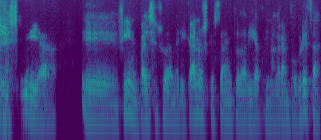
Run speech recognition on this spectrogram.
eh, Siria, en fin, países sudamericanos que están todavía con una gran pobreza,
